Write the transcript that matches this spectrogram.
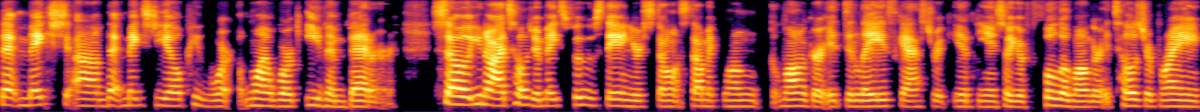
that makes um that makes GLP-1 work even better. So, you know, I told you it makes food stay in your sto- stomach long longer. It delays gastric emptying, so you're fuller longer. It tells your brain,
